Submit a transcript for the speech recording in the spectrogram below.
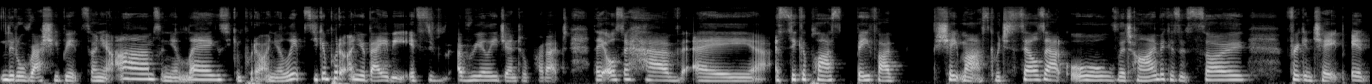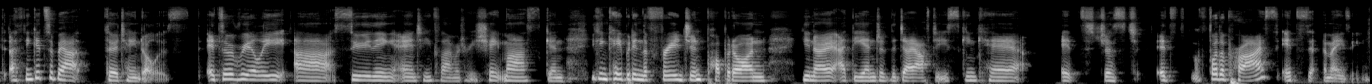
little rashy bits on your arms, on your legs. You can put it on your lips. You can put it on your baby. It's a really gentle product. They also have a, a Cicaplast B5 sheet mask, which sells out all the time because it's so freaking cheap. It, I think it's about $13 it's a really uh, soothing anti-inflammatory sheet mask and you can keep it in the fridge and pop it on you know at the end of the day after your skincare. It's just it's for the price it's amazing.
